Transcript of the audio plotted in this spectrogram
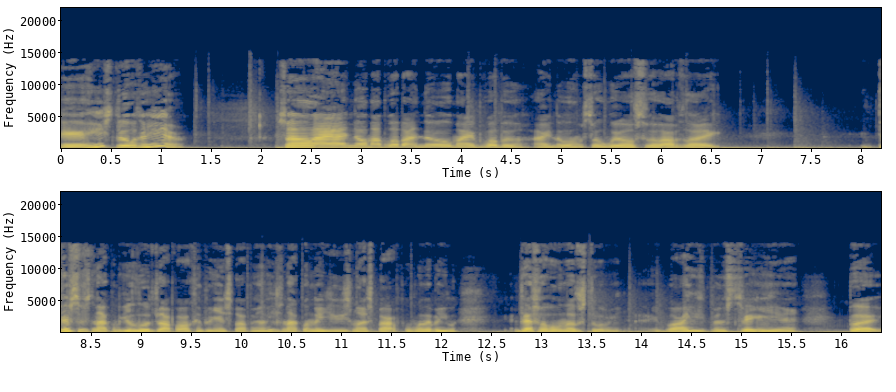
And he still wasn't here. So I know my brother. I know my brother. I know him so well. So I was like, this is not going to be a little drop off convenience spot for him. He's not going to use my spot for whatever he. That's a whole nother story. Why he's been staying here, but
